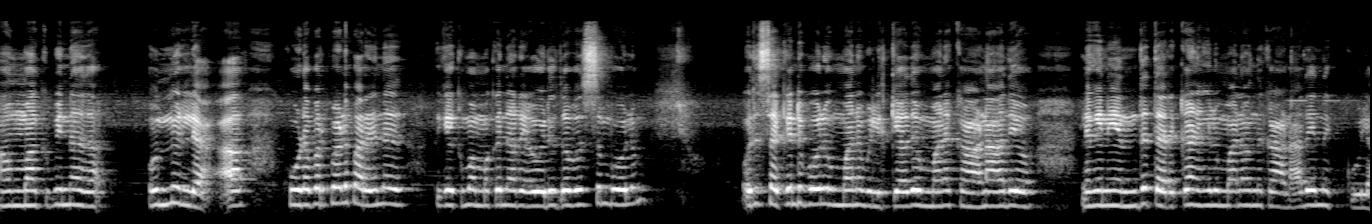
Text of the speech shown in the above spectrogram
ആ ഉമ്മാക്ക് പിന്നെ അതാ ഒന്നുമില്ല. ആ കൂടപ്പറപ്പുകൾ പറയുന്നത് കേൾക്കുമ്പോൾ നമുക്ക് തന്നെ അറിയാം. ഒരു ദിവസം പോലും ഒരു സെക്കൻഡ് പോലും ഉമ്മാനെ വിളിക്കാതെ ഉമ്മാനെ കാണാതെയോ അല്ലെങ്കിൽ ഇനി എന്ത് തിരക്കാണെങ്കിലും ഉമ്മാനെ ഒന്ന് കാണാതെ നിൽക്കൂല.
